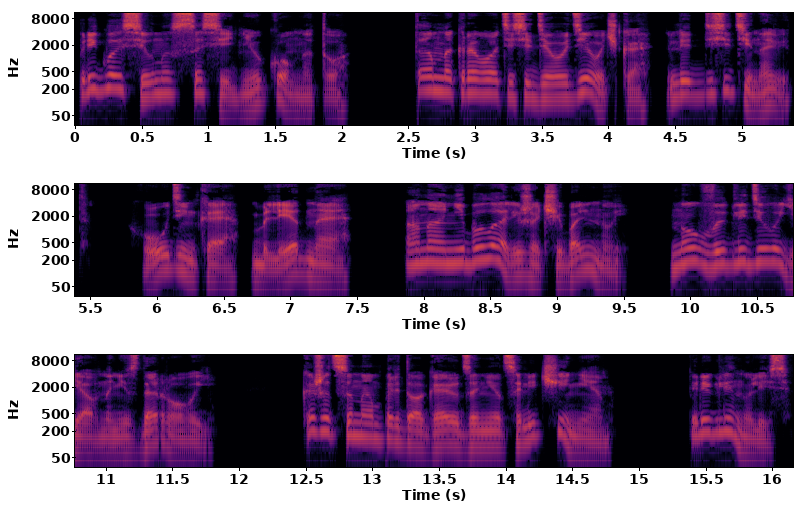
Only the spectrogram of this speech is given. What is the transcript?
пригласил нас в соседнюю комнату. Там на кровати сидела девочка, лет десяти на вид. Худенькая, бледная. Она не была лежачей больной, но выглядела явно нездоровой. Кажется, нам предлагают заняться лечением. Переглянулись.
